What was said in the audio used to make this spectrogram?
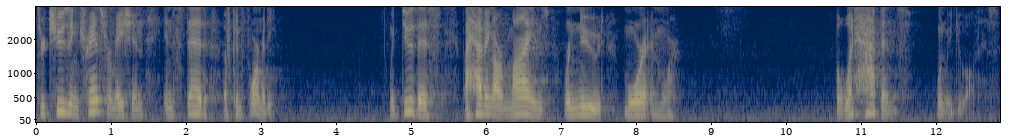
through choosing transformation instead of conformity. We do this by having our minds renewed more and more. But what happens when we do all this?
